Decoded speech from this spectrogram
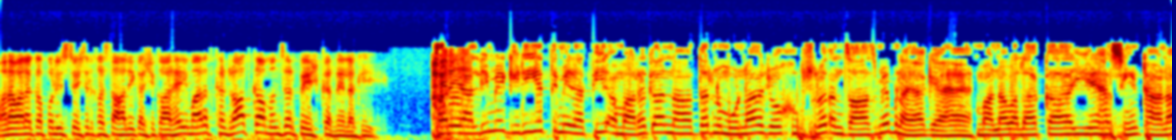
मानावाला का पुलिस स्टेशन खस्ता हाली का शिकार है। इमारत खंडरात का मंजर पेश करने लगी। हरियाली में गिरी ये तिमिराती इमारत का नादर नमूना जो खूबसूरत अंदाज में बनाया गया है। मानावाला का ये हसीन ठाना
